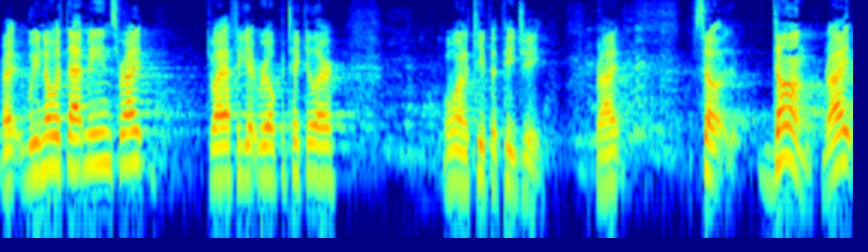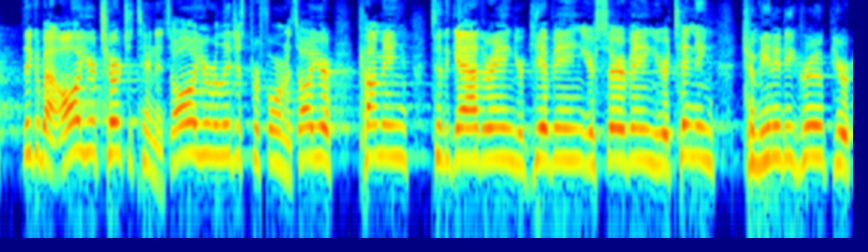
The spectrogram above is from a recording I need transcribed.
Right? We know what that means, right? Do I have to get real particular? We want to keep it PG, right? So, dung, right? Think about all your church attendance, all your religious performance, all your coming to the gathering, your giving, your serving, you're attending community group, you're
